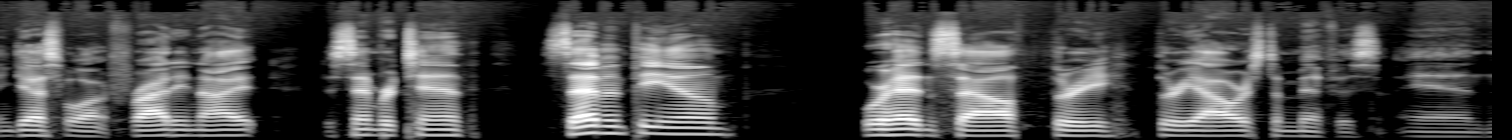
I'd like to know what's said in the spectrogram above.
and guess what? Friday night, December 10th, 7 p.m. We're heading south three three hours to Memphis, and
